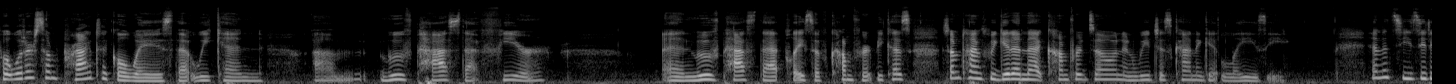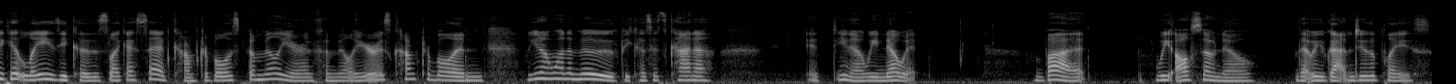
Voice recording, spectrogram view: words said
But what are some practical ways that we can um, move past that fear and move past that place of comfort? Because sometimes we get in that comfort zone and we just kind of get lazy. And it's easy to get lazy because, like I said, comfortable is familiar and familiar is comfortable. And we don't want to move because it's kind of, it, you know, we know it. But we also know that we've gotten to the place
